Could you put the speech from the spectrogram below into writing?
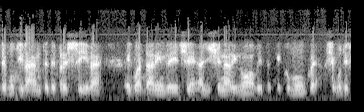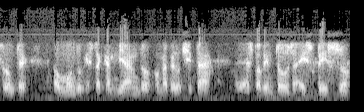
demotivante, depressiva e guardare invece agli scenari nuovi perché comunque siamo di fronte a un mondo che sta cambiando con una velocità eh, spaventosa e spesso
